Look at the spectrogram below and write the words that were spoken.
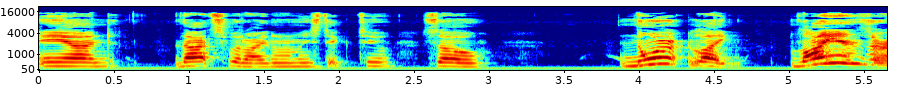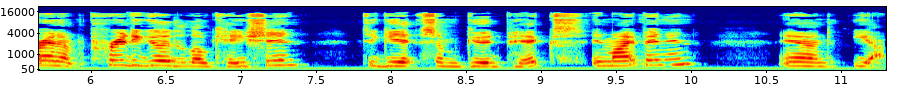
And that's what I normally stick to. So nor like Lions are in a pretty good location to get some good picks in my opinion. And yeah.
